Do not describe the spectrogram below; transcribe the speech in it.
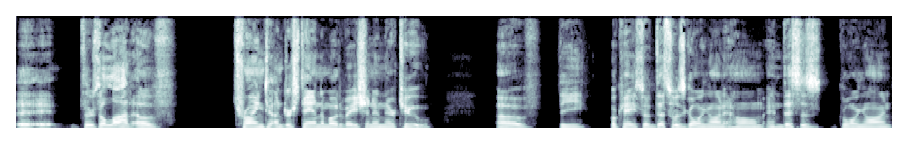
uh, it, there's a lot of trying to understand the motivation in there too of the okay so this was going on at home and this is going on.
